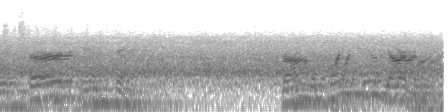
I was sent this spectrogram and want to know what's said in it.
It's third and six. From the 22-yard line.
